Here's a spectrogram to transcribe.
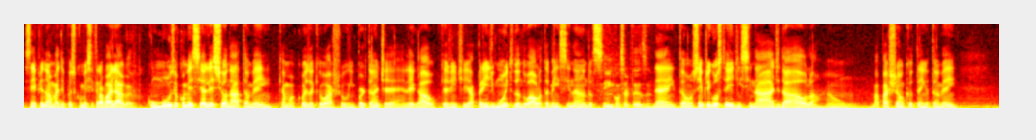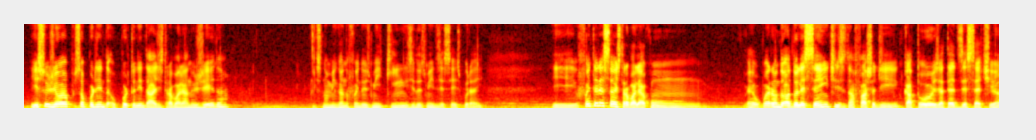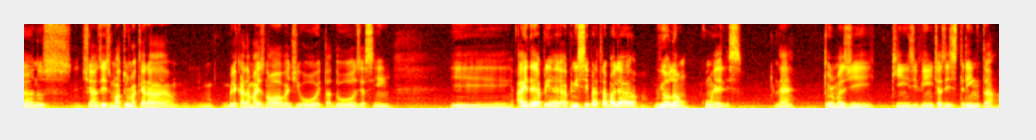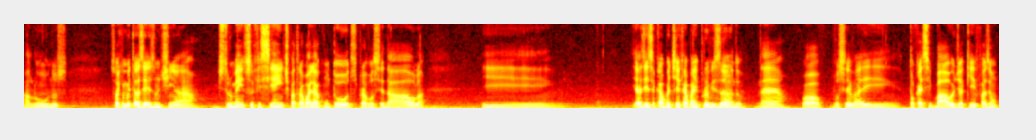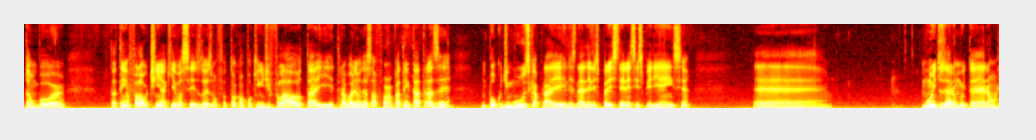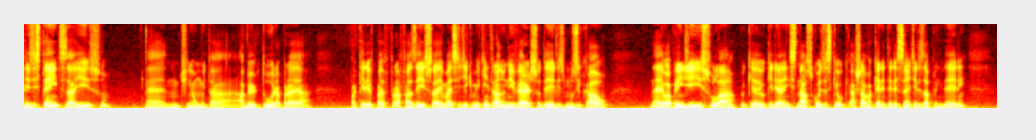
Sempre não, mas depois que comecei a trabalhar com música, comecei a lecionar também, que é uma coisa que eu acho importante, é legal, porque a gente aprende muito dando aula também, ensinando. Sim, com certeza. Né? Então, eu sempre gostei de ensinar, de dar aula, é um, uma paixão que eu tenho também. E surgiu essa oportunidade de trabalhar no GEDA. Se não me engano, foi em 2015, 2016, por aí. E foi interessante trabalhar com. Eu eram adolescentes na faixa de 14 até 17 anos. Tinha às vezes uma turma que era molecada mais nova, de 8 a 12, assim. E a ideia, a princípio, era trabalhar violão com eles, né? Turmas de 15, 20, às vezes 30 alunos. Só que muitas vezes não tinha instrumento suficiente para trabalhar com todos, para você dar aula. E, e às vezes acaba, tinha que acabar improvisando, né? Ó, você vai tocar esse balde aqui, fazer um tambor, tá, tem a flautinha aqui, vocês dois vão tocar um pouquinho de flauta e trabalhando dessa forma, para tentar trazer um pouco de música para eles, né? Eles, para eles terem essa experiência. É... Muitos eram, muito, eram resistentes a isso, né? Não tinham muita abertura para para querer para fazer isso aí, mas decidi que meio que entrar no universo deles musical, né? Eu aprendi isso lá porque eu queria ensinar as coisas que eu achava que era interessante eles aprenderem,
